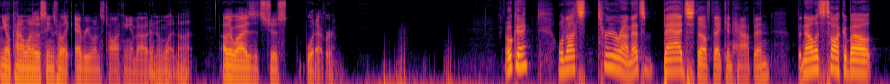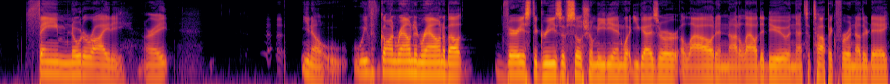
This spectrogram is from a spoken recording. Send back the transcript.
you know, kind of one of those things where like everyone's talking about it and whatnot. Otherwise, it's just whatever. Okay. Well, let's turn it around. That's bad stuff that can happen. But now let's talk about fame, notoriety. All right. You know, we've gone round and round about various degrees of social media and what you guys are allowed and not allowed to do, and that's a topic for another day.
